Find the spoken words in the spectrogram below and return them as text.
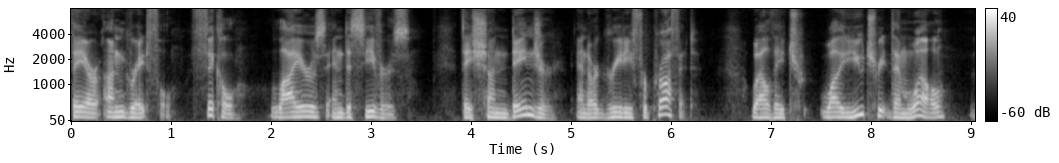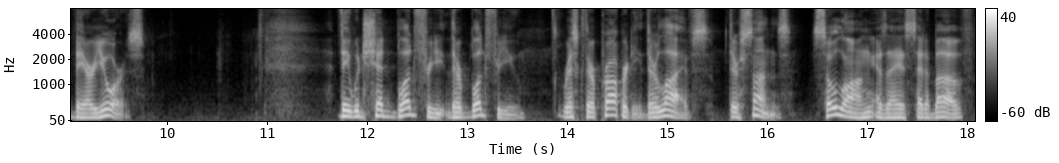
They are ungrateful, fickle, liars, and deceivers. They shun danger and are greedy for profit. While, they tr- while you treat them well, they are yours. They would shed blood for you, their blood for you, risk their property, their lives, their sons, so long, as I have said above,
